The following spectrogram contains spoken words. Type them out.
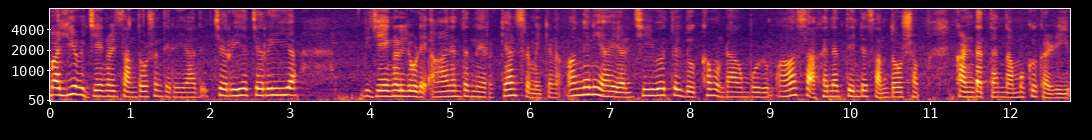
വലിയ വിജയങ്ങളിൽ സന്തോഷം തിരയാതെ ചെറിയ ചെറിയ വിജയങ്ങളിലൂടെ ആനന്ദം നിറയ്ക്കാൻ ശ്രമിക്കണം. അങ്ങനെയായാൽ ജീവിതത്തിൽ ദുഃഖമുണ്ടാകുമ്പോഴും ആ സഹനത്തിന്റെ സന്തോഷം കണ്ടെത്താൻ നമുക്ക് കഴിയും.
